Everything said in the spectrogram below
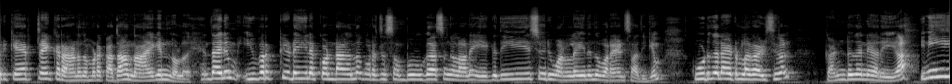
ഒരു കെയർ ടേക്കറാണ് നമ്മുടെ കഥാനായകൻ എന്നുള്ളത്. എന്തായാലും ഇവർക്കിടയിലൊക്കെ ഉണ്ടാകുന്ന കുറച്ച് സംഭവവികാസങ്ങളാണ് ഏകദേശം ഒരു വൺ ലൈൻ എന്ന് പറയാൻ സാധിക്കും. കൂടുതലായിട്ടുള്ള കാഴ്ചകൾ കണ്ടു തന്നെ അറിയുക. ഇനി ഈ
